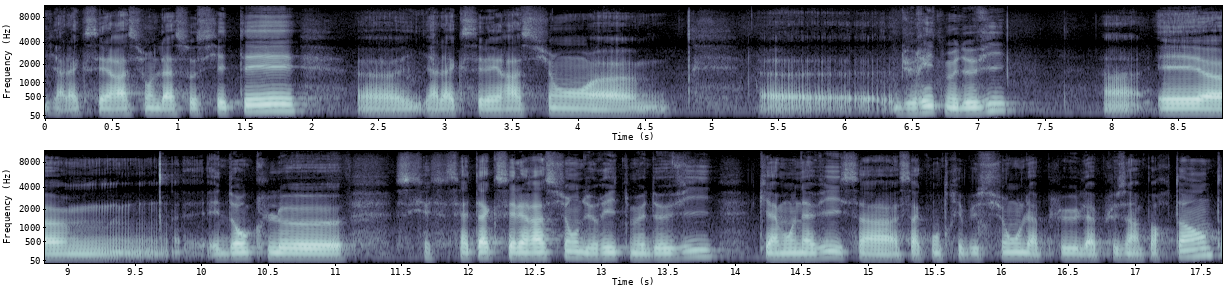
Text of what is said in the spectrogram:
il y a l'accélération de la société, euh, il y a l'accélération euh, du rythme de vie. Hein. et, donc, cette accélération du rythme de vie, qui à mon avis sa, contribution la plus, importante,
